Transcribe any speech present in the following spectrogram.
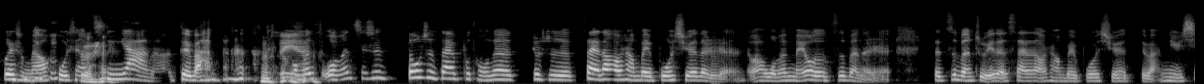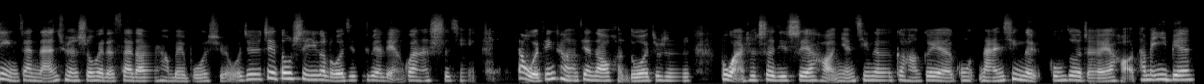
为什么要互相倾轧呢？对吧？我们我们其实都是在不同的就是赛道上被剥削的人，啊，我们没有资本的人。在资本主义的赛道上被剥削，对吧？女性在男权社会的赛道上被剥削，我觉得这都是一个逻辑特别连贯的事情。但我经常见到很多，就是不管是设计师也好，年轻的各行各业的工男性的工作者也好，他们一边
